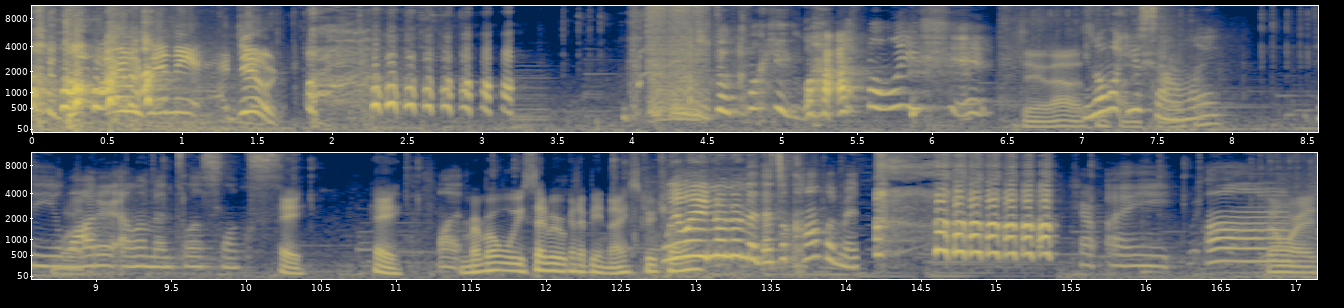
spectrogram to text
I was in the dude. the fucking laugh, holy shit. Dude, that was. You know what you sound like? The What? water elementalist looks. Hey, hey. What? Remember what we said we were gonna be nice to each Wait, other? wait, wait, no, no, no, that's a compliment. Here, I, um... Don't worry.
